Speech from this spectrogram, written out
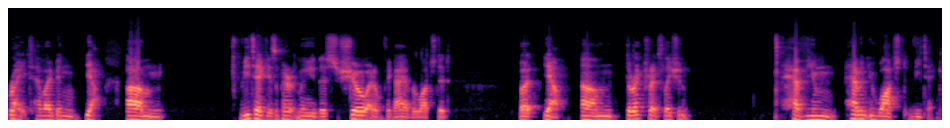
right, have I been, yeah, um, Vitek is apparently this show, I don't think I ever watched it, but yeah, um, direct translation, have you, haven't you watched Vitek?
